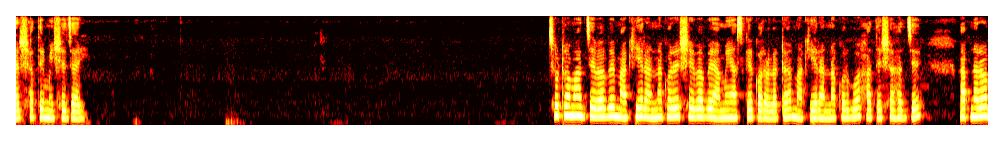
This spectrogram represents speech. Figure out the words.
এর সাথে মিশে যায়। ছোট মাছ যেভাবে মাখিয়ে রান্না করে, সেভাবে আমি আজকে করলাটা মাখিয়ে রান্না করব হাতের সাহায্যে। আপনারাও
